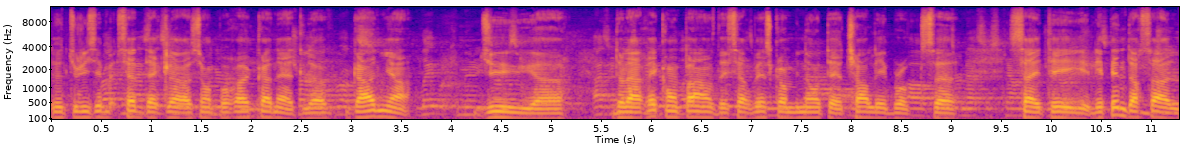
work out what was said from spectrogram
d'utiliser cette déclaration pour reconnaître le gagnant du, euh, de la récompense des services communautaires, Charlie Brooks. Ça a été l'épine dorsale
